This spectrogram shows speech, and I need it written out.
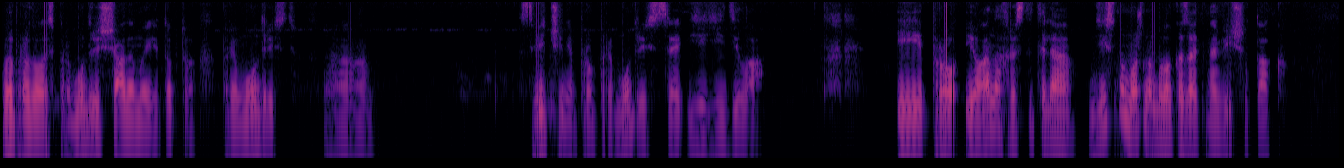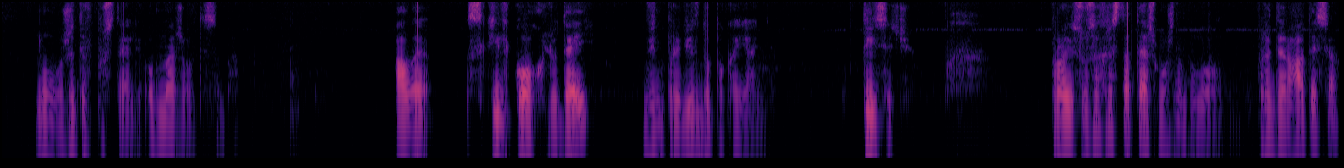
Виправдалась премудрість чадами її. Тобто премудрість, е, свідчення про премудрість це її діла. І про Іоанна Хрестителя дійсно можна було казати, навіщо так ну, жити в пустелі, обмежувати себе. Але скількох людей він привів до покаяння? Тисяч. Про Ісуса Христа теж можна було придиратися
